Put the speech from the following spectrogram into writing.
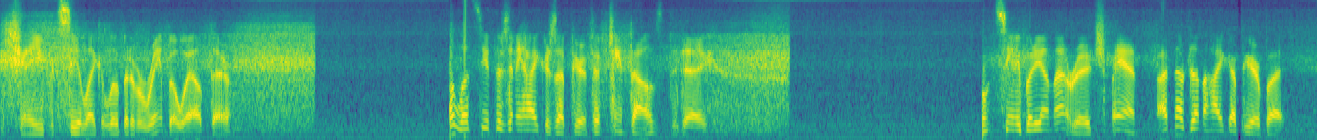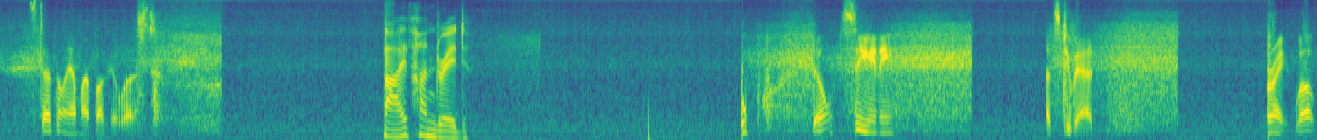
You can even see like a little bit of a rainbow way out there. Well, let's see if there's any hikers up here at 15,000 today. Don't see anybody on that ridge. Man, I've never done the hike up here, but it's definitely on my bucket list. 500. Oop, don't see any. That's too bad. All right, well,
